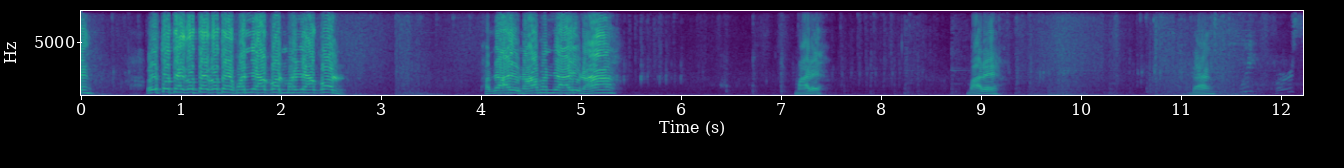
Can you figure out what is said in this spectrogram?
ง ฮ้ยตัวแตกตัวแตกตัวแตกพันยาก่อนพันยาก่อนพันยาอยู่นะพันยาอยู่นะ มาเดมาเดแดง First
